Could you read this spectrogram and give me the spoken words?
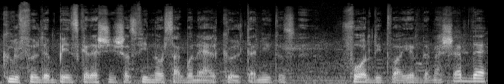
külföldön pénzt keresni, és az Finnországban elkölteni, az fordítva érdemesebb, de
